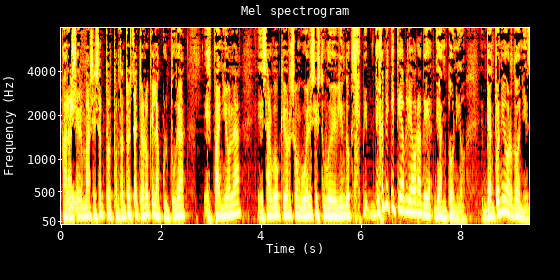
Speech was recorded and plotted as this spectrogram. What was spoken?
para sí. ser más exactos. Por tanto, está claro que la cultura española es algo que Orson Welles estuvo bebiendo. Déjame que te hable ahora de, de, Antonio, de Antonio Ordóñez.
